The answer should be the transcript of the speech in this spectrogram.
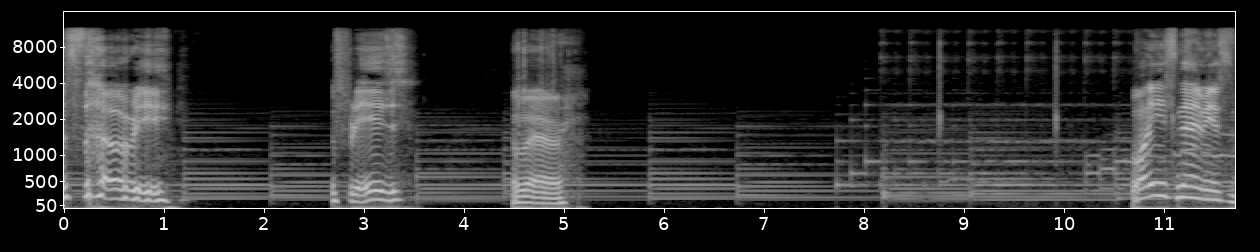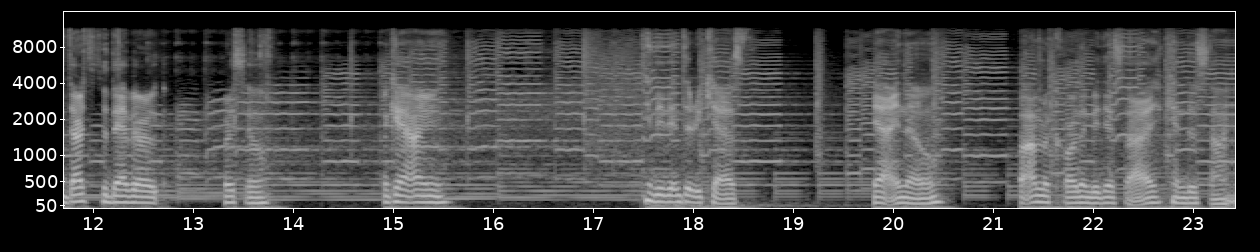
Sorry. Freeze. Where? Why his name is Darth Devil also? Okay, I'm... He didn't recast. Yeah, I know. But I'm recording video so I can do some.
